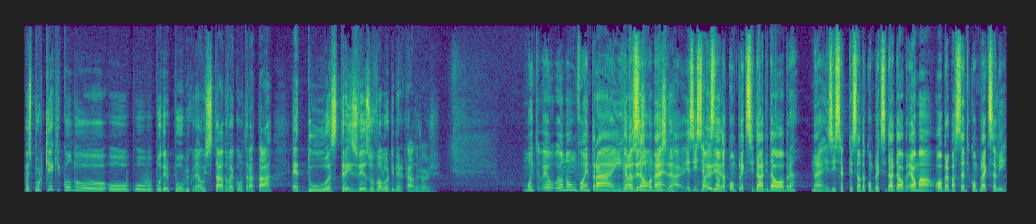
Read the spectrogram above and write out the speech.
Mas por que que quando o, o poder público, né, o Estado vai contratar, é duas, três vezes o valor de mercado, Jorge? Muito, eu, eu não vou entrar em Muitas vezes relação, acontece, né? Ah, Existe A a, questão da complexidade da obra, né? Existe a questão da complexidade da obra. É uma obra bastante complexa ali,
